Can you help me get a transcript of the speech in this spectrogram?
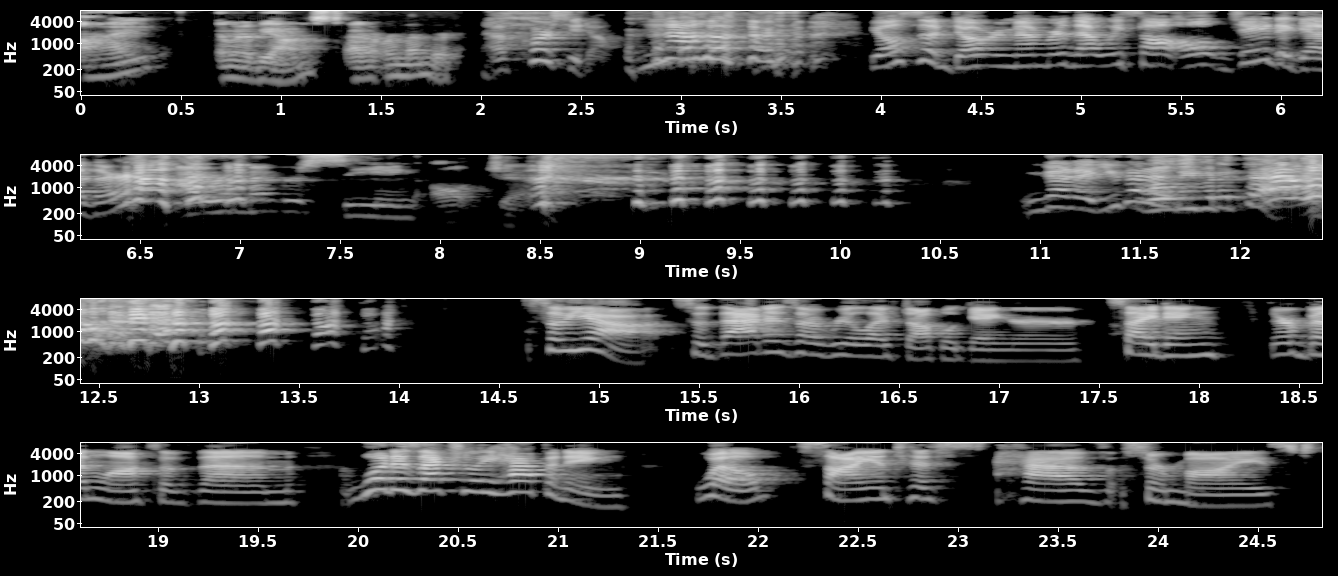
I am going to be honest. I don't remember. Of course you don't. No. you also don't remember that we saw Alt J together. I remember seeing Alt J. you gotta, you gotta. We'll leave it at that. so yeah, so that is a real life doppelganger sighting. There have been lots of them. What is actually happening? Well, scientists have surmised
